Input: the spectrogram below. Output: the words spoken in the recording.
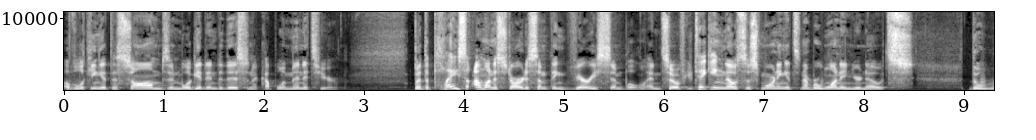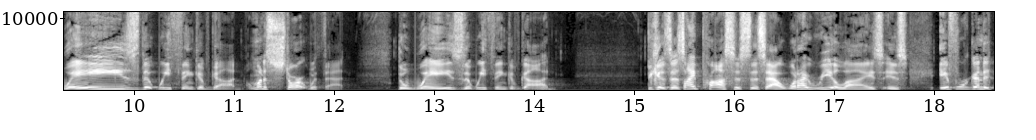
of looking at the Psalms, and we'll get into this in a couple of minutes here. But the place I want to start is something very simple. And so, if you're taking notes this morning, it's number one in your notes the ways that we think of God. I want to start with that. The ways that we think of God. Because as I process this out, what I realize is if we're going to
